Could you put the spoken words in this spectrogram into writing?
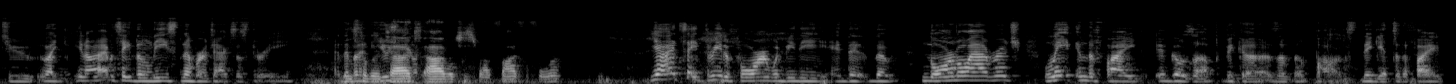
to like you know I would say the least number of attacks is three. And These but number usually- attacks average is about five for four. yeah, I'd say three to four would be the the the, normal average. Late in the fight, it goes up because of the pogs. They get to the fight.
